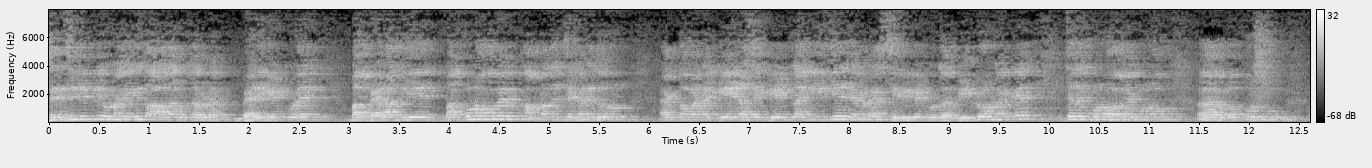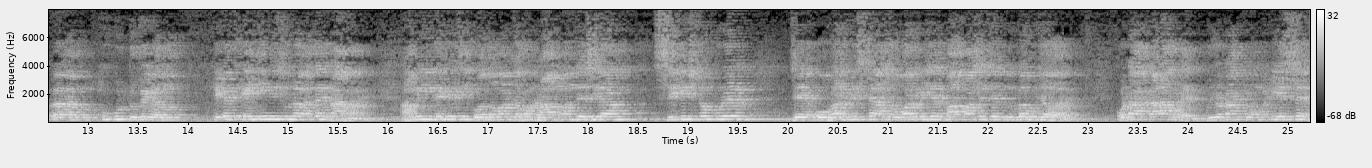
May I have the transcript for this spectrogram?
সেন্সিটিভলি ওটাকে কিন্তু আলাদা করতে হবে। ওটা ব্যারিকেড করে বা বেড়া দিয়ে বা কোনোভাবে আপনাদের যেখানে ধরুন একদম একটা গেট আছে গেট লাগিয়ে দিয়ে জায়গাটাকে সেগ্রিগেট করতে হবে। বিগ্রহটাকে যাতে কোনোভাবে কোনো পশু কুকুর ঢুকে গেল। ঠিক আছে? এই জিনিসগুলো যাতে না হয়। আমি দেখেছি গতবার যখন রাম রামগঞ্জে ছিলাম, শ্রীকৃষ্ণপুরের যে ওভারব্রিজটা আছে ওভারব্রিজের বা পাশে যে দুর্গা পুজো হয়, ওটা কারা করেন? পুজোটা কমিটি এসছেন?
